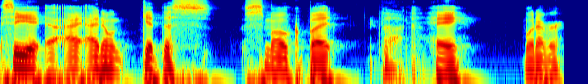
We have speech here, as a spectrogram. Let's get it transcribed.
see, I I don't get this smoke, but fuck. hey, whatever.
